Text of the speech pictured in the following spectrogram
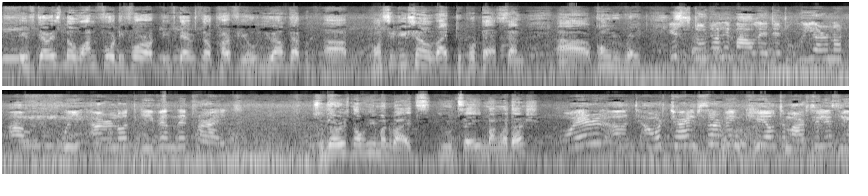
if there is no 144 or if there is no curfew, you have the uh, constitutional right to protest and uh, congregate? it's totally violated we are not uh, we are not given that right. So there is no human rights, you would say, in Bangladesh? Where uh, our child being killed mercilessly,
